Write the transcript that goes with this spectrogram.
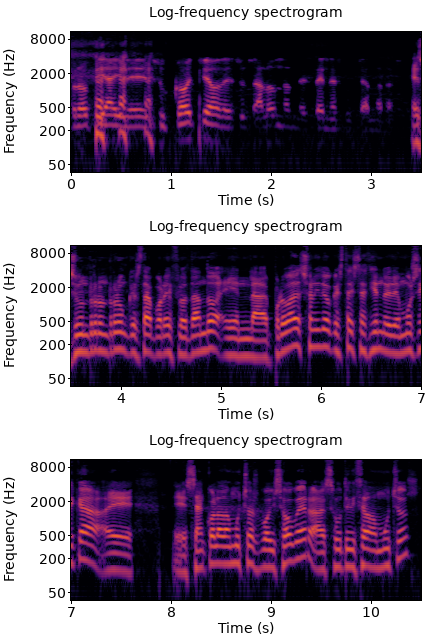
propia y de su coche o de su salón donde estén escuchándonos. Es un run run que está por ahí flotando. En la prueba de sonido que estáis haciendo y de música, eh, eh, ¿se han colado muchos voiceover? ¿Has utilizado muchos?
